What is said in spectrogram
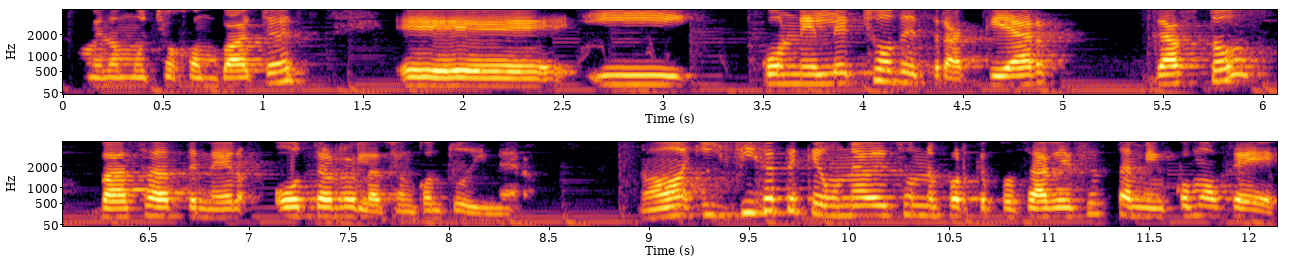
recomiendo mucho Home Budget. Eh, y con el hecho de traquear gastos, vas a tener otra relación con tu dinero. ¿No? Y fíjate que una vez, una, porque pues a veces también como que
